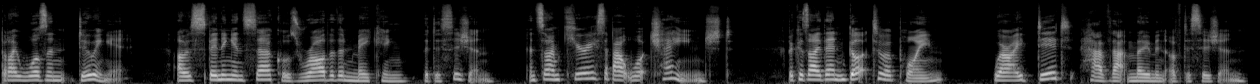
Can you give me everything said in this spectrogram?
But I wasn't doing it. I was spinning in circles rather than making the decision. And so I'm curious about what changed. Because I then got to a point where I did have that moment of decision,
